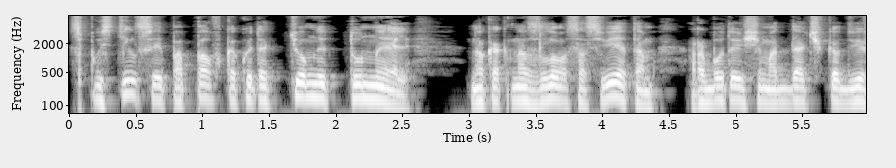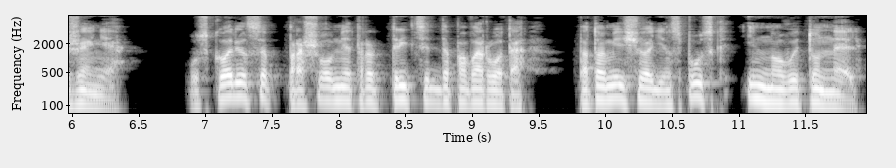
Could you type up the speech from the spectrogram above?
Спустился и попал в какой-то темный туннель, но, как назло, со светом, работающим от датчиков движения. Ускорился, прошел метров тридцать до поворота, потом еще один спуск и новый туннель.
